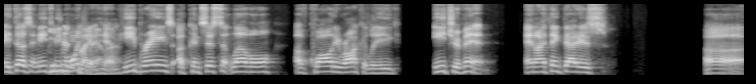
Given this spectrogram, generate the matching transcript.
it doesn't need to He be did pointed at him. him. He brings a consistent level of quality Rocket League each event, and I think that is, uh,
